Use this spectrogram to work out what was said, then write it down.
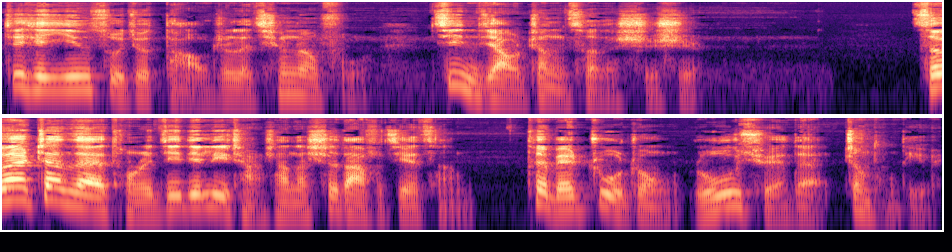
这些因素就导致了清政府禁教政策的实施。此外，站在统治阶级立场上的士大夫阶层特别注重儒学的正统地位，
